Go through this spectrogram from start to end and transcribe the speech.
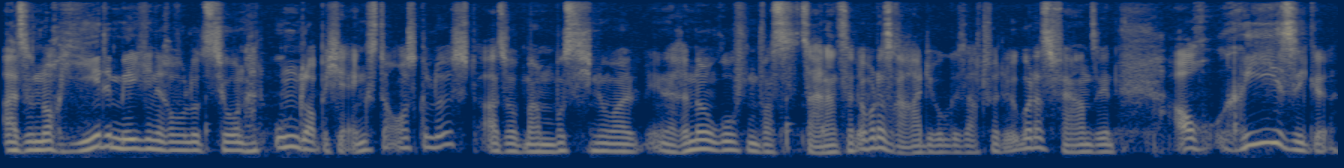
Also noch jede Medienrevolution hat unglaubliche Ängste ausgelöst. Also man muss sich nur mal in Erinnerung rufen, was seinerzeit über das Radio gesagt wird, über das Fernsehen. Auch riesige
